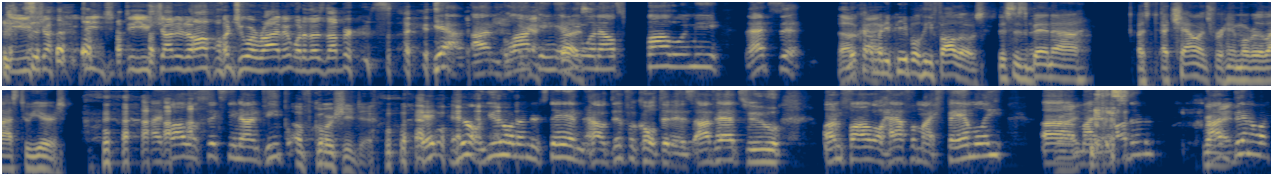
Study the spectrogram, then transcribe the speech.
do, you shut, do, you, do you shut it off once you arrive at one of those numbers? yeah, I'm blocking Okay. anyone else following me. That's it. Look how many people he follows. This has been uh, a, a challenge for him over the last two years. I follow 69 people. Of course you do. It, no, you don't understand how difficult it is. I've had to unfollow half of my family, uh, Right. my mother. Right. I've been on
